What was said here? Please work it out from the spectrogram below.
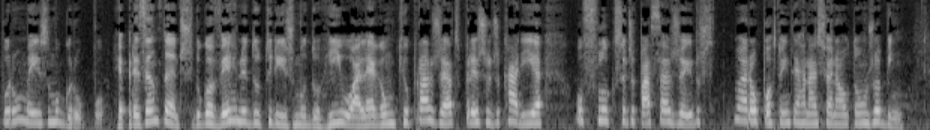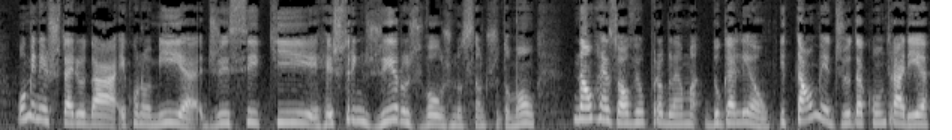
por um mesmo grupo. Representantes do governo e do turismo do Rio alegam que o projeto prejudicaria o fluxo de passageiros no Aeroporto Internacional Tom Jobim. O Ministério da Economia disse que restringir os voos no Santos Dumont não resolve o problema do galeão. E tal medida contraria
